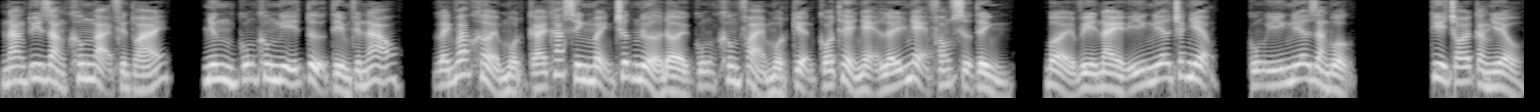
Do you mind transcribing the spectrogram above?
Nàng tuy rằng không ngại phiền thoái, nhưng cũng không nghĩ tự tìm phiền não, gánh vác khởi một cái khác sinh mệnh trước nửa đời cũng không phải một kiện có thể nhẹ lấy nhẹ phóng sự tình, bởi vì này ý nghĩa trách nhiệm, cũng ý nghĩa ràng buộc. Khi trói càng nhiều,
